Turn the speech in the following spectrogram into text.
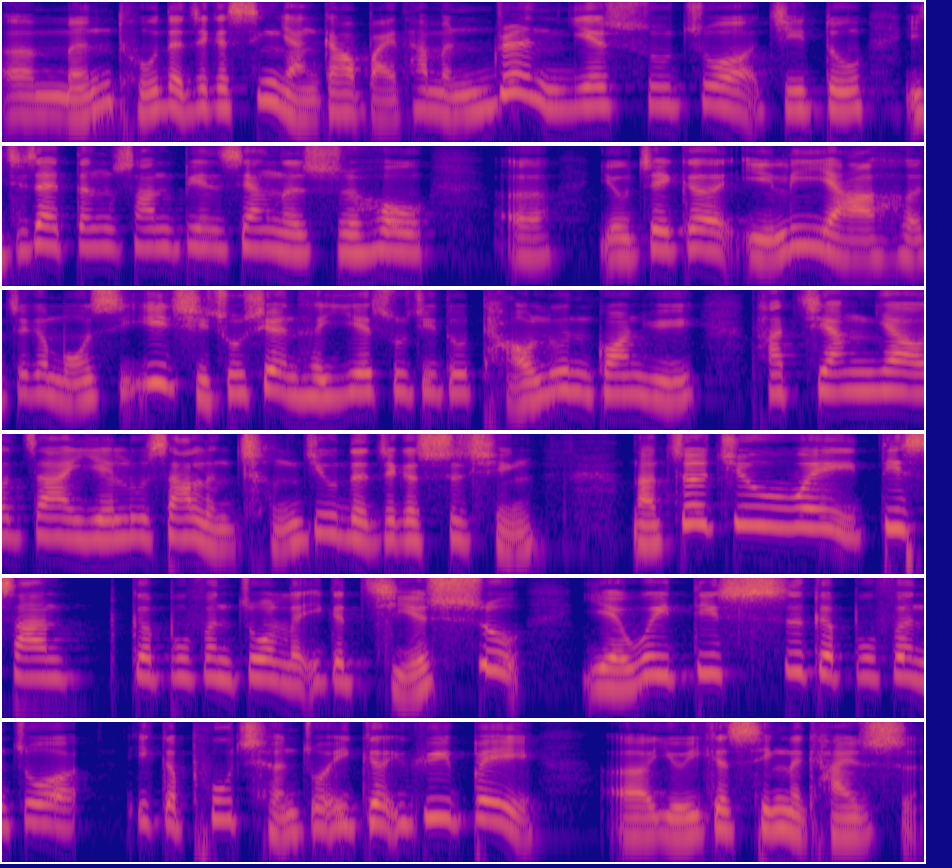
呃，门徒的这个信仰告白，他们认耶稣做基督，以及在登山变相的时候，呃，有这个以利亚和这个摩西一起出现，和耶稣基督讨论关于他将要在耶路撒冷成就的这个事情。那这就为第三个部分做了一个结束，也为第四个部分做。一个铺陈，做一个预备，呃，有一个新的开始。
